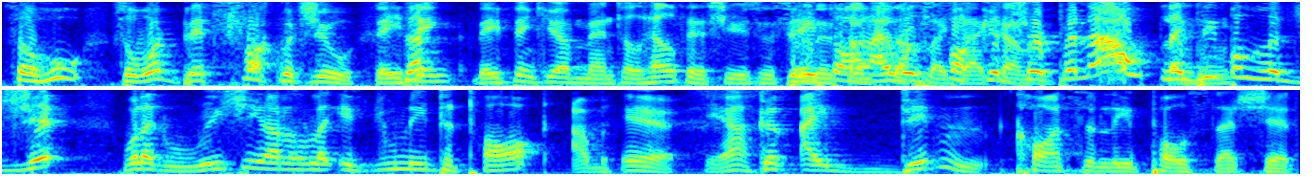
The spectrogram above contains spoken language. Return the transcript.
So who? So what bitch fuck with you? They That- think they think you have mental health issues as soon they as thought some I was like fucking tripping out. Mm-hmm. Like people legit were like reaching out and like, if you need to talk, I'm here. Yeah. Because I didn't constantly post that shit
